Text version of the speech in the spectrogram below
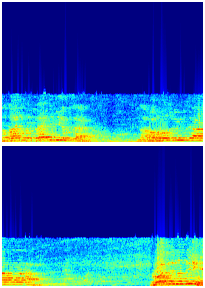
за зайнято третє місце нагороджується Родин Андрій.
